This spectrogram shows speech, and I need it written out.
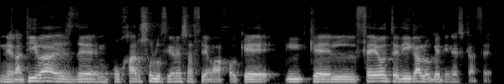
negativa, es de empujar soluciones hacia abajo, que, que, el CEO te diga lo que tienes que hacer.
